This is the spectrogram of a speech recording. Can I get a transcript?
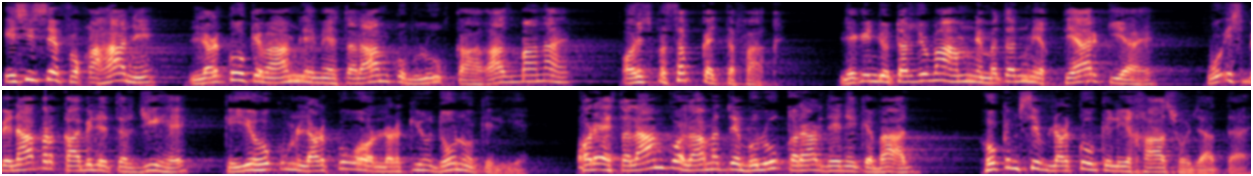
اسی سے فقہا نے لڑکوں کے معاملے میں احترام کو بلوغ کا آغاز مانا ہے اور اس پر سب کا اتفاق ہے۔ لیکن جو ترجمہ ہم نے متن میں اختیار کیا ہے، وہ اس بنا پر قابل ترجیح ہے کہ یہ حکم لڑکوں اور لڑکیوں دونوں کے لیے اور احتلام کو علامت بلوغ قرار دینے کے بعد، حکم صرف لڑکوں کے لیے خاص ہو جاتا ہے۔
